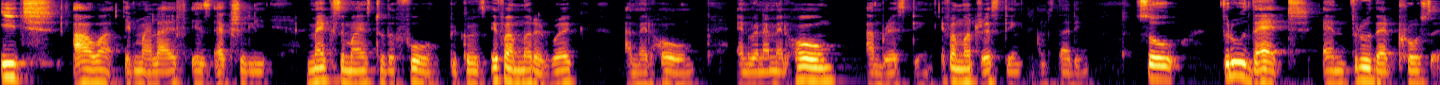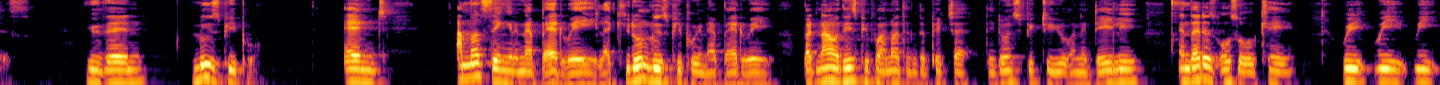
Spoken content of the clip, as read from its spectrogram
each hour in my life is actually maximized to the full because if I'm not at work, I'm at home. And when I'm at home, I'm resting. If I'm not resting, I'm studying. So, through that and through that process, you then lose people. And I'm not saying it in a bad way, like you don't lose people in a bad way, but now these people are not in the picture. They don't speak to you on a daily, and that is also okay. We we we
